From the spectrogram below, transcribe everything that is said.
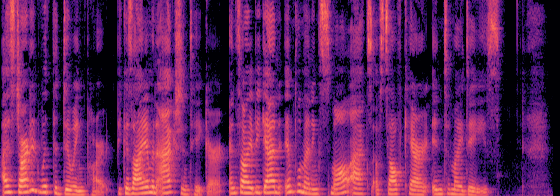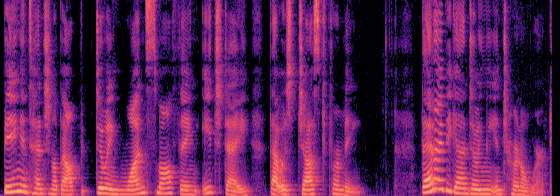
I started with the doing part because I am an action taker, and so I began implementing small acts of self care into my days being intentional about doing one small thing each day that was just for me. Then I began doing the internal work,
